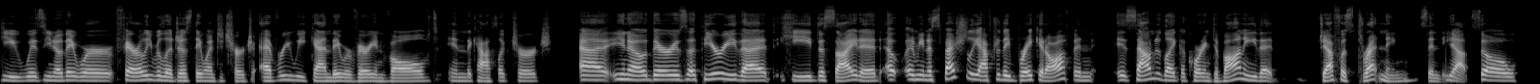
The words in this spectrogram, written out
He was, you know, they were fairly religious. They went to church every weekend. They were very involved in the Catholic Church. Uh, you know, there is a theory that he decided, uh, I mean, especially after they break it off, and it sounded like, according to Bonnie, that Jeff was threatening Cindy. Yeah. So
